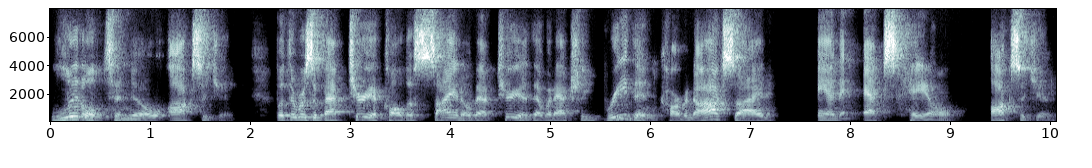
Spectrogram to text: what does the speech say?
little to no oxygen. But there was a bacteria called a cyanobacteria that would actually breathe in carbon dioxide and exhale oxygen.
